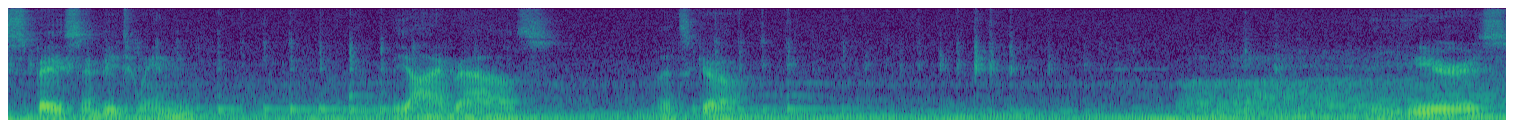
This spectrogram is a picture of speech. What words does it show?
Space in between the eyebrows. Let's go. The ears.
